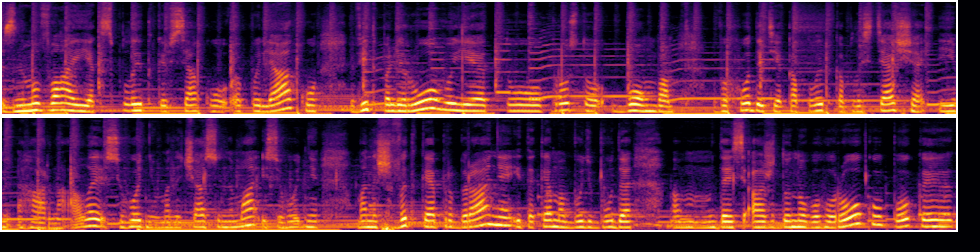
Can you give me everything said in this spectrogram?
Змиває як з плитки всяку е, пиляку, відполіровує, то просто бомба. Виходить, яка плитка блистяща і гарна. Але сьогодні в мене часу нема, і сьогодні в мене швидке прибирання, і таке, мабуть, буде ем, десь аж до Нового року, поки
